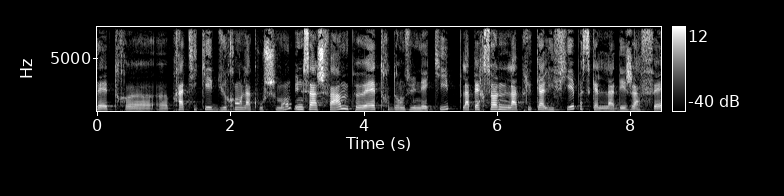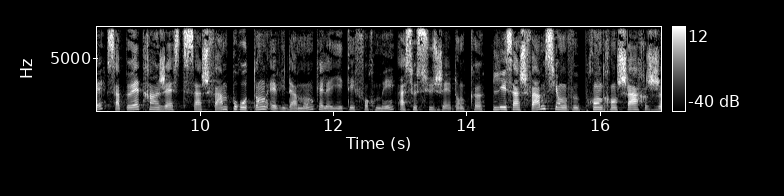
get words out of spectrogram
être euh, euh, pratiquée durant l'accouchement. Une sage-femme peut être dans une équipe, la personne la plus qualifiée parce qu'elle l'a déjà fait. Ça peut être un geste sage-femme, pour autant évidemment qu'elle ait été formée à ce sujet. Donc euh, les sages-femmes, si on veut prendre en charge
